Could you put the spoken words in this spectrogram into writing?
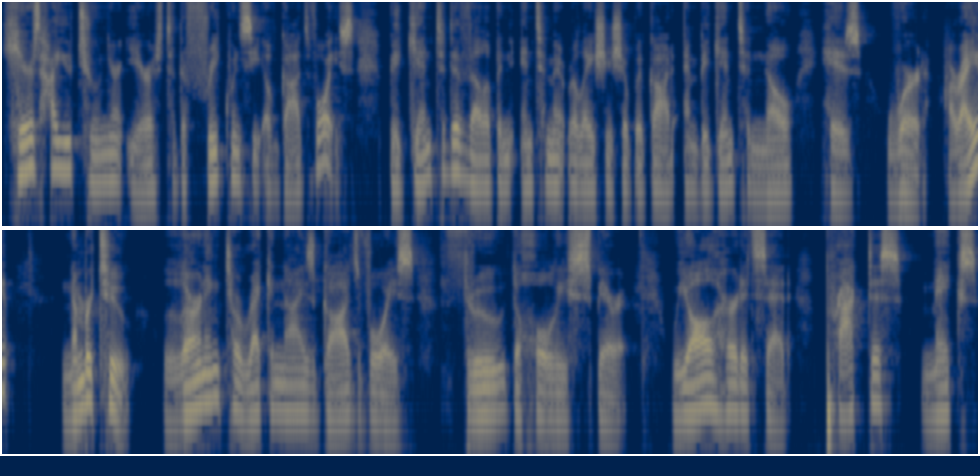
here's how you tune your ears to the frequency of God's voice. Begin to develop an intimate relationship with God and begin to know his word. All right. Number two, learning to recognize God's voice through the Holy Spirit. We all heard it said, practice makes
